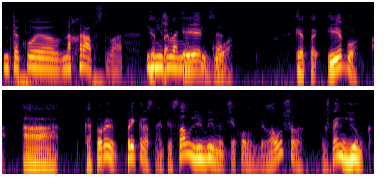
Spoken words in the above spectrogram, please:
и такое нахрапство и это нежелание эго. учиться. Это эго, а, а, который прекрасно описал любимый психолог Белоусова, господин Юнг.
